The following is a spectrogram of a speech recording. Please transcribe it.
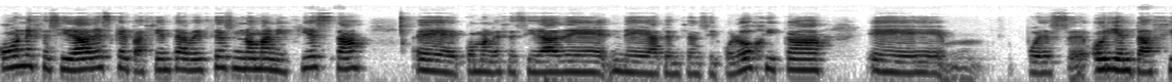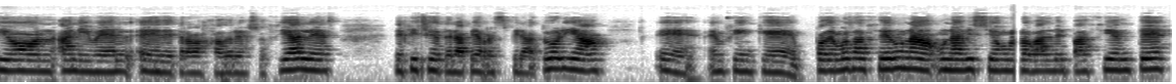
o necesidades que el paciente a veces no manifiesta eh, como necesidad de, atención psicológica, eh, pues eh, orientación a nivel de trabajadores sociales, de fisioterapia respiratoria, en fin, que podemos hacer una, visión global del paciente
